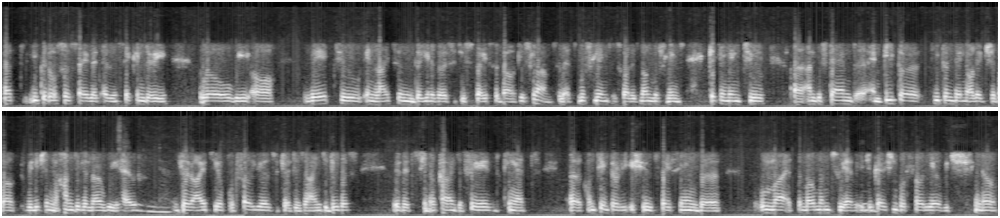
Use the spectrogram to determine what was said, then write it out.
but you could also say that as a secondary role, we are there to enlighten the university space about Islam. So that's Muslims as well as non-Muslims, getting them to uh, understand uh, and deeper deepen their knowledge about religion. Alhamdulillah, we have a variety of portfolios which are designed to do this, whether it's you know current affairs, looking at uh, contemporary issues facing the Ummah at the moment. We have an education portfolio, which, you know,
